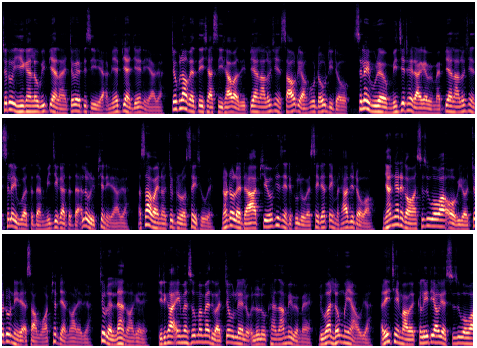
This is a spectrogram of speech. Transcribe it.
ကျုပ်တို့ရေကန်လုပ်ပြီးပြန်လာရင်ကျုပ်ရဲ့ပစ္စည်းတွေကအမြဲပြန့်ကျဲနေရဗျာကျုပ်ဘလောက်ပဲတေချာစီထားပါစေပြန်လာလို့ရှိရင်စာအုပ်တွေကဟိုတုံးဒီတုံးစစ်လိုက်ဘူးတွေကိုမိချစ်ထည့်ထားခဲ့ပေမဲ့ပြန်လာလို့ရှိရင်စစ်လိုက်ဘူးကတက်တက်မိချစ်ကတက်တက်အဲ့လိုတွေဖြစ်နေတာဗျာအစပိုင်းတော့ကျုပ်တော်တော်စိတ်ဆိုးတယ်နောက်တော့လည်းဒါအဖြေဖြစ်စဉ်တစ်ခုလိုပဲစိတ်ထဲတိတ်မထားဖြစ်တော့ပါဘူးညငက်တကောင်ကစူးစူးဝါးဝါအော်ပြီးတော့ကျုပ်တို့နေတဲ့အဆောင်ပေါ်ကဖြတ်ပြန်သွားတယ်ဗျာကျုပ်လည်းလန့်သွားခဲ့တယ်ဒီတစ်ခါအိမ်မဆိုးမမဲ့သူကကြုတ်လဲလို့အလိုလိုခံစားမိပေမဲ့လူကလုံးမရဘူးဗျာအဲ့ဒီအချိန်မှာပဲကလေးတယောက်ရဲ့စူးစူးဝါးဝါ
